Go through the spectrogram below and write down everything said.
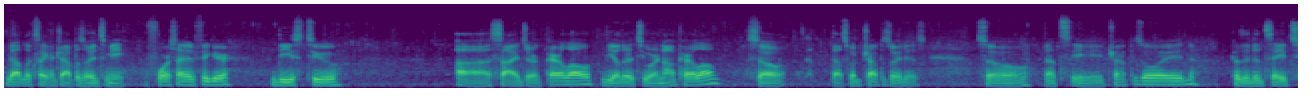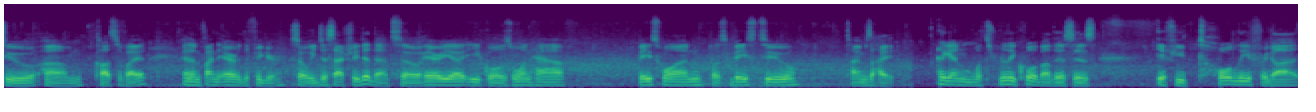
That looks like a trapezoid to me. Four-sided figure. These two uh, sides are parallel. The other two are not parallel. So that's what a trapezoid is. So that's a trapezoid because it did say to um, classify it and then find the area of the figure. So we just actually did that. So area equals one half base one plus base two times the height. And again, what's really cool about this is if you totally forgot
